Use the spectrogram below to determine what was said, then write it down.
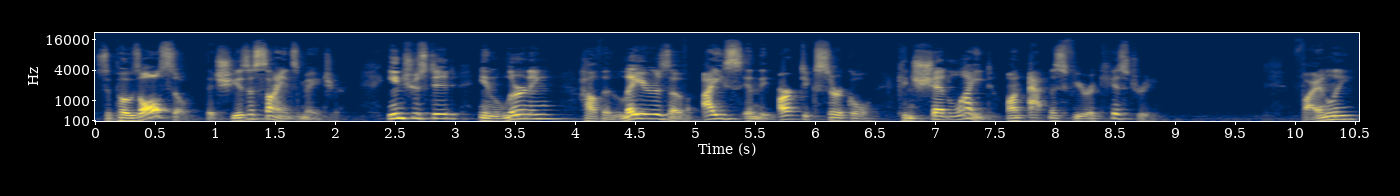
Suppose also that she is a science major interested in learning how the layers of ice in the Arctic Circle can shed light on atmospheric history. Finally,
